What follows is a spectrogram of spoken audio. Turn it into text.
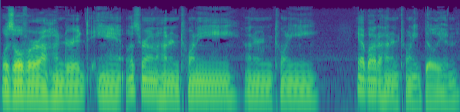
Was over a hundred and was around 120, 120, yeah, about 120 billion.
